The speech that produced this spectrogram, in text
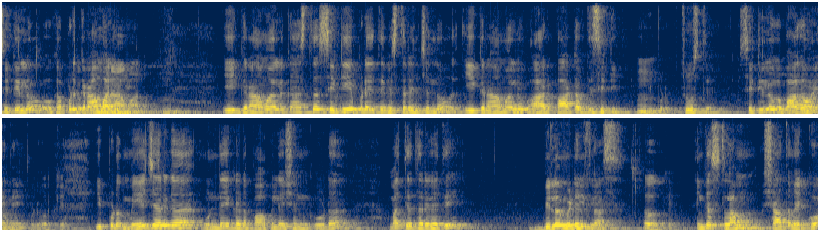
సిటీలో ఒకప్పుడు గ్రామాలు. ఈ గ్రామాలు కాస్త సిటీ ఎప్పుడైతే విస్తరించిందో ఈ గ్రామాలు are part of the city ఇప్పుడు చూస్తే. సిటీలో ఒక భాగం అయింది ఇప్పుడు. ఓకే. ఇప్పుడు మేజర్గా ఉండే ఇక్కడ పాపులేషన్ కూడా మధ్యతరగతి బిలో మిడిల్ క్లాస్ ఓకే ఇంకా స్లమ్ శాతం ఎక్కువ.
